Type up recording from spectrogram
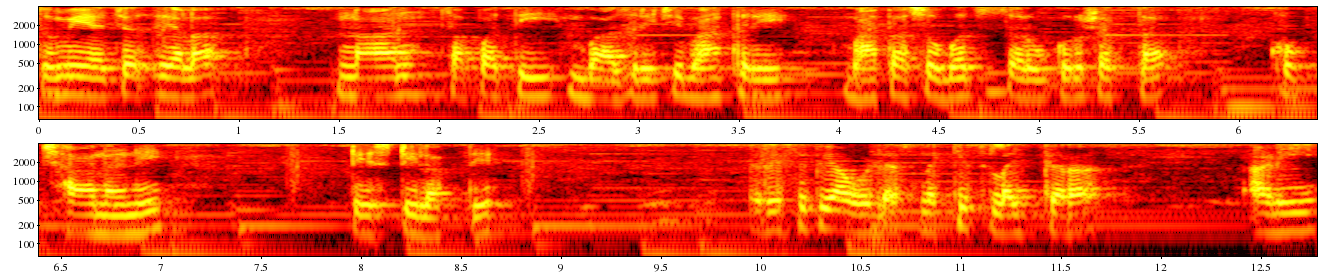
तुम्ही याच्या याला नान चपाती बाजरीची भाकरी भातासोबत सर्व करू शकता. खूप छान आणि टेस्टी लागते. रेसिपी आवडल्यास नक्कीच लाईक करा आणि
